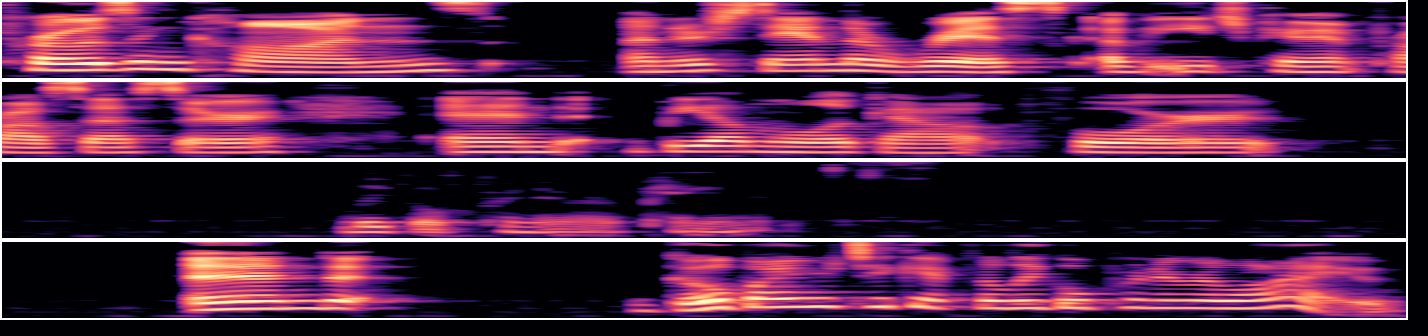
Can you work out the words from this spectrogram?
pros and cons, understand the risk of each payment processor, and be on the lookout for legalpreneur payments. And go buy your ticket for Legalpreneur Live.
